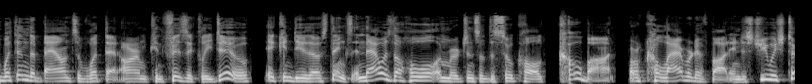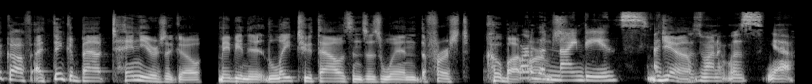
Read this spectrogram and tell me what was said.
within the bounds of what that arm can physically do, it can do those things. And that was the whole emergence of the so-called cobot or collaborative bot industry, which took off, I think about 10 years ago, maybe in the late 2000s is when the first cobot or arms. the 90s. I yeah. was when it was, yeah.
